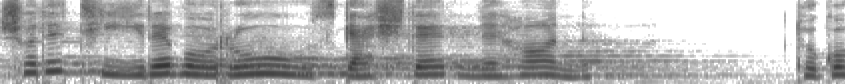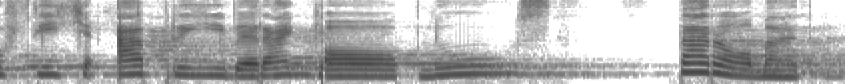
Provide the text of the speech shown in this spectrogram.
شده تیره و روز گشته نهان. تو گفتی که ابری به رنگ آبنوس برآمد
